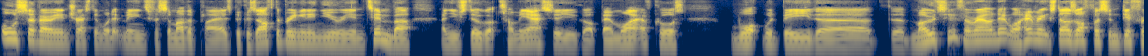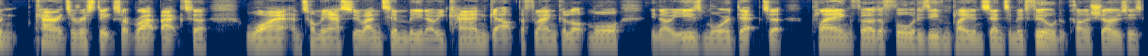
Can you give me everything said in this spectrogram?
Also, very interesting what it means for some other players because after bringing in Yuri and Timber, and you've still got Tomiyasu, you've got Ben White, of course. What would be the the motive around it? Well, Henrichs does offer some different characteristics at right back to White and Tomiyasu and Timber. You know, he can get up the flank a lot more. You know, he is more adept at playing further forward. He's even played in centre midfield. It kind of shows his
